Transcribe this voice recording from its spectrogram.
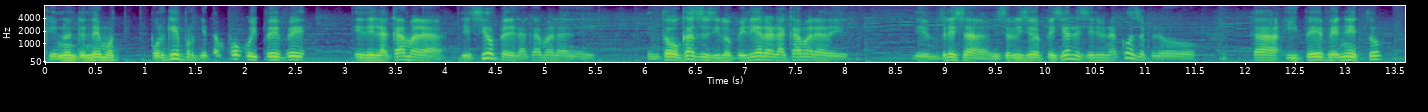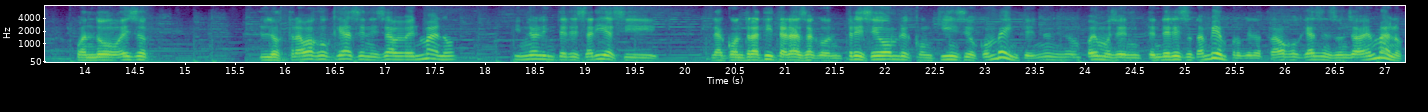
que no entendemos por qué, porque tampoco IPF es de la Cámara de CIOPE, de la Cámara de... En todo caso, si lo peleara la Cámara de, de Empresas de Servicios Especiales sería una cosa, pero está IPF en esto, cuando ellos los trabajos que hacen es llave en mano y no le interesaría si la contratista la hace con 13 hombres, con 15 o con 20. ¿no? podemos entender eso también, porque los trabajos que hacen son llaves en mano.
